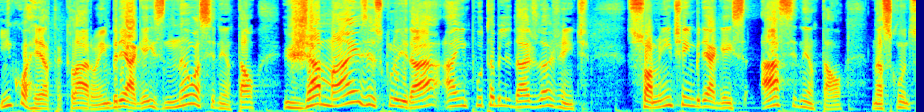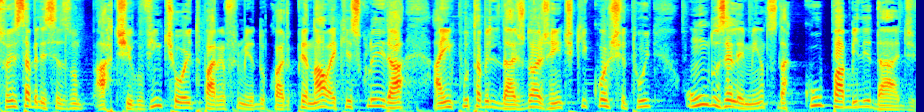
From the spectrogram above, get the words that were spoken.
Incorreta, claro, a embriaguez não acidental jamais excluirá a imputabilidade do agente. Somente a embriaguez acidental, nas condições estabelecidas no artigo 28, parágrafo 1 do Código Penal, é que excluirá a imputabilidade do agente, que constitui um dos elementos da culpabilidade.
